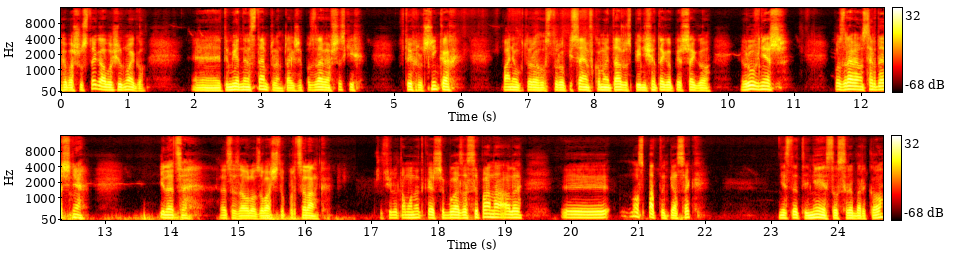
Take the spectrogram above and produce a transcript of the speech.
chyba 6 albo 7 e, tym jednym stemplem. Także pozdrawiam wszystkich w tych rocznikach. Panią, którą, z którą pisałem w komentarzu z 51 również. Pozdrawiam serdecznie i lecę, lecę za Olo zobaczyć tą porcelankę. Przed chwilą ta monetka jeszcze była zasypana, ale yy, no spadł ten piasek. Niestety nie jest to sreberko.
